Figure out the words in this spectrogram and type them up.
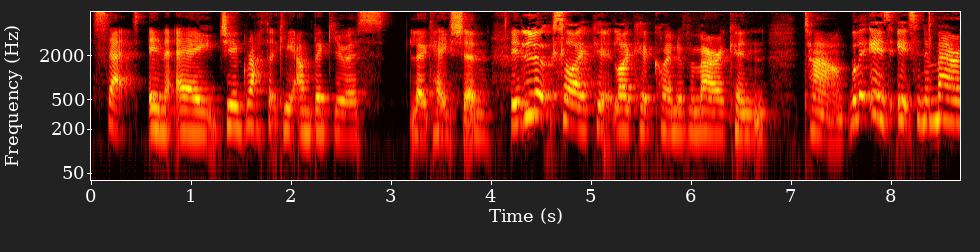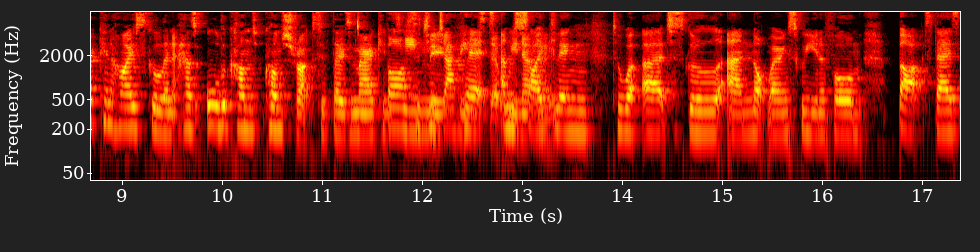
set in a geographically ambiguous location. It looks like it, like a kind of American town. Well, it is. It's an American high school, and it has all the con- constructs of those American varsity jackets and cycling to uh, to school and not wearing school uniform. But there's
